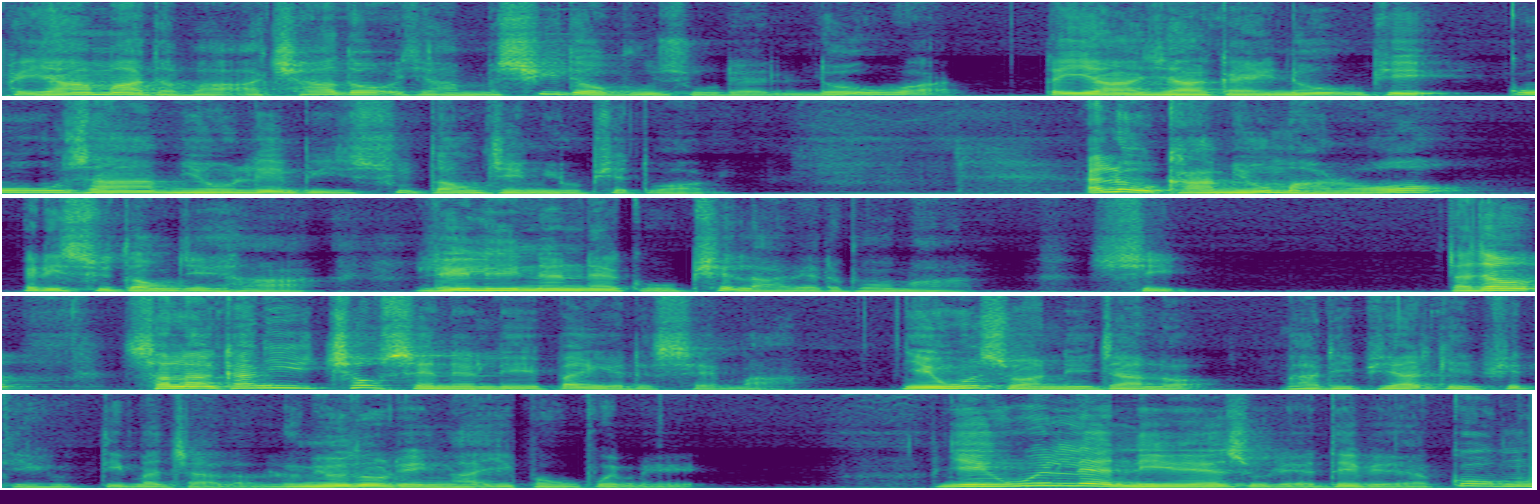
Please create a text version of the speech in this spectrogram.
ဖယားမတပါအခြားသောအရာမရှိတော့ဘူးဆိုတဲ့လုံးဝ တရားရာဂိုင်နှုန်းအဖြစ်ကိုးစားမျောလင့်ပြီးဆူတောင်းခြင်းမျိုးဖြစ်သွားပြီအဲ့လိုအခါမျိုးမှာတော့အဲ့ဒီဆူတောင်းခြင်းဟာလေးလေးနက်နက်ကိုဖြစ်လာတဲ့သဘောမှာရှိဒါကြောင့်ဆလံခန်းကြီး64ပိုင်ရတဲ့ဆယ်မှာညီဝတ်စွာနေကြတော့ငါဒီဘုရားခင်ဖြစ်တယ်ဟုတိမှတ်ကြလို့လူမျိုးတို့တွေငါဤပုံပွင့်မယ်ငြိမ်ဝတ်လက်နေတယ်ဆိုတဲ့အတိတ်ပဲကို့အမှု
